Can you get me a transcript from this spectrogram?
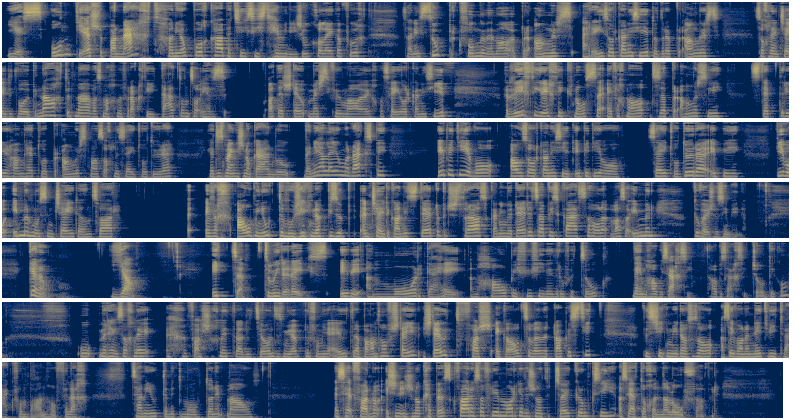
Yes. Und die ersten paar Nächte habe ich auch gebucht, beziehungsweise die haben meine Schulkollegen gebucht. Das habe ich super gefunden, wenn mal jemand anderes eine Reise organisiert oder jemand anderes so ein entscheidet, wo übernachtet man, was macht man für Aktivitäten und so. Ich habe das an der Stelle, merci vielmals an euch, was ihr organisiert. Richtig, richtig genossen, einfach mal, dass jemand anderes wie Step in Hang hat, wo jemand anderes mal so ein bisschen sagt, wo durch. Ich hätte das manchmal noch gerne, weil wenn ich allein unterwegs bin, ich bin die, die alles organisiert. Ich bin die, die sagt, wo durch. Ich bin die, die immer muss entscheiden muss. Und zwar äh, einfach alle Minuten muss ich etwas entscheiden. Gehe ich jetzt dort über die Straße, kann ich mir dort jetzt etwas gegessen holen, was auch immer. Du weißt, was ich meine. Genau. Ja. Jetzt zu meiner Reise. Ich bin am Morgen hey, um halb fünf wieder auf den Zug. Nein, um halb sechs. Halb sechs, Entschuldigung. Und wir haben so ein bisschen, fast ein bisschen Tradition, dass mir jemand von meinen Eltern einen Bahnhof stellt, fast egal zu welcher Tageszeit. Das ist irgendwie noch so, also ich wohne nicht weit weg vom Bahnhof, vielleicht zehn Minuten mit dem Auto, nicht mal. Es hat noch, ist, ist noch kein Bus gefahren so früh am Morgen, das war noch der zweite Grund. Gewesen. Also ich hätte doch laufen aber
